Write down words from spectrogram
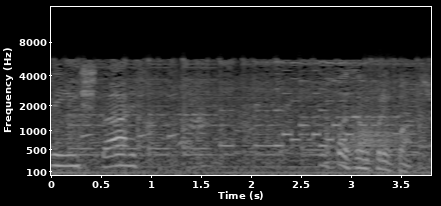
Lightning Stars. Vou fazendo por enquanto.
